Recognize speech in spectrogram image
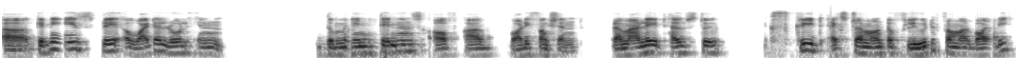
Uh, kidneys play a vital role in the maintenance of our body function. Primarily, it helps to excrete extra amount of fluid from our body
